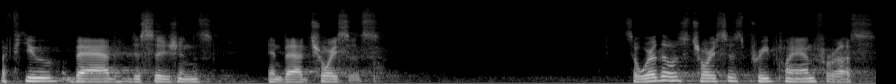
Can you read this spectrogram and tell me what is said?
a few bad decisions and bad choices. So, were those choices pre planned for us?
